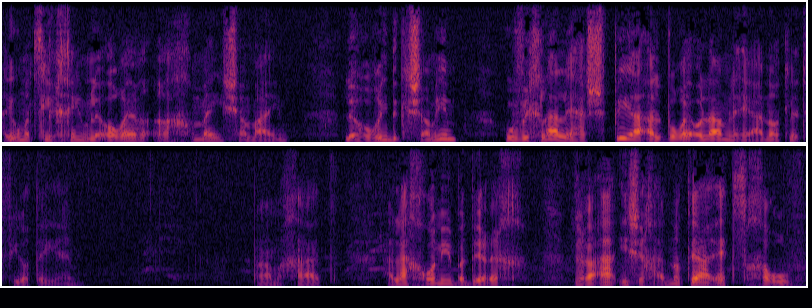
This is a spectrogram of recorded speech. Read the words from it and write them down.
היו מצליחים לעורר רחמי שמיים, להוריד גשמים, ובכלל להשפיע על בורא עולם להיענות לתפילותיהם. פעם אחת הלך חוני בדרך וראה איש אחד נוטע עץ חרוב.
